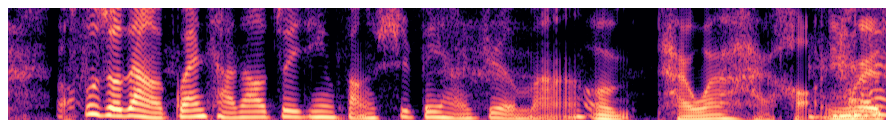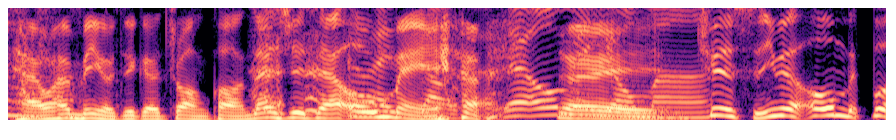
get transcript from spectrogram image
副所长有观察到最近房市非常热吗？嗯，台湾还好，因为 台湾没有这个状况。但是在欧美，在欧美有吗？确实，因为欧美不，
